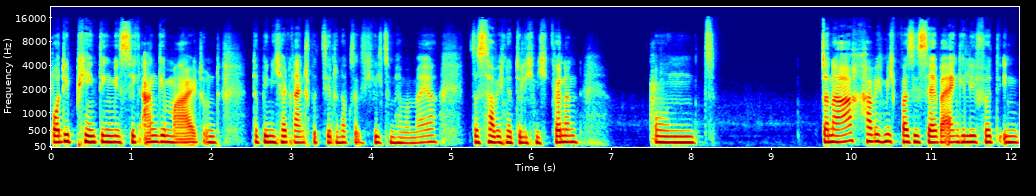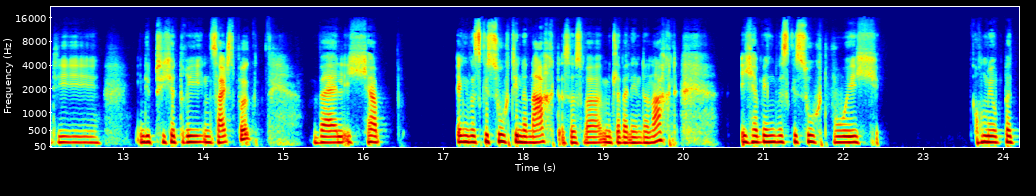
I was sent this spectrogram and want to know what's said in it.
Bodypainting-mäßig angemalt und da bin ich halt reinspaziert und habe gesagt, ich will zum Hermann Mayer. Das habe ich natürlich nicht können. Und danach habe ich mich quasi selber eingeliefert in die, in die Psychiatrie in Salzburg, weil ich habe irgendwas gesucht in der Nacht, also es war mittlerweile in der Nacht. Ich habe irgendwas gesucht, wo ich Homöopathie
